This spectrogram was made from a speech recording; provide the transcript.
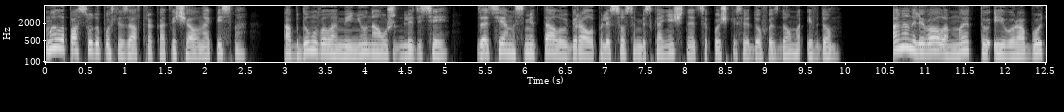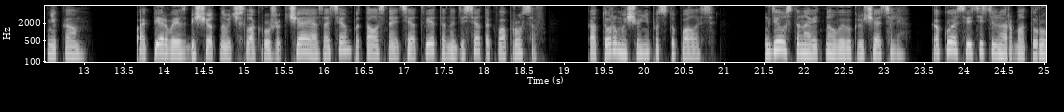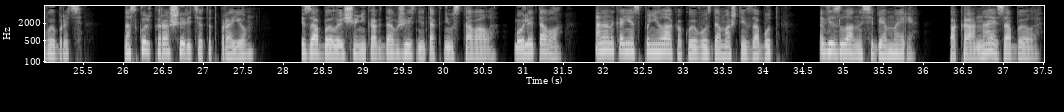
Мыла посуду после завтрака, отвечала на письма, обдумывала меню на ужин для детей, затем сметала и убирала пылесосом бесконечные цепочки следов из дома и в дом. Она наливала Мэтту и его работникам по первой из бесчетного числа кружек чая, а затем пыталась найти ответы на десяток вопросов, к которым еще не подступалась. Где установить новые выключатели? Какую осветительную арматуру выбрать? Насколько расширить этот проем? Изабелла еще никогда в жизни так не уставала. Более того, она наконец поняла, какой воз домашних забот везла на себе Мэри, пока она, Изабелла,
